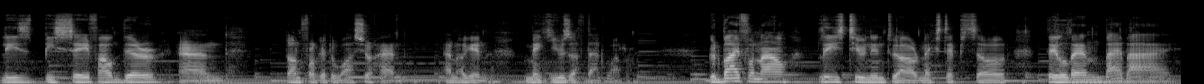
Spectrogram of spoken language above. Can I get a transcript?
please be safe out there and don't forget to wash your hand. And again, make use of that water. Goodbye for now. Please tune in to our next episode. Till then, bye bye.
